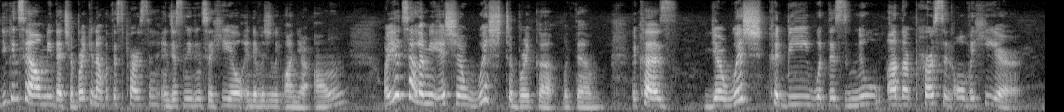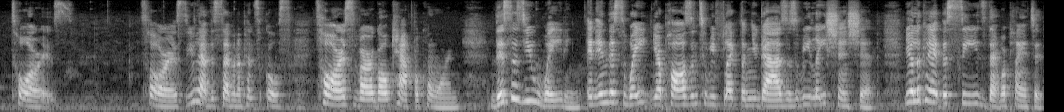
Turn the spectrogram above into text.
you can tell me that you're breaking up with this person and just needing to heal individually on your own. Or you're telling me it's your wish to break up with them because your wish could be with this new other person over here, Taurus. Taurus, you have the Seven of Pentacles. Taurus, Virgo, Capricorn. This is you waiting. And in this wait, you're pausing to reflect on you guys' relationship. You're looking at the seeds that were planted,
